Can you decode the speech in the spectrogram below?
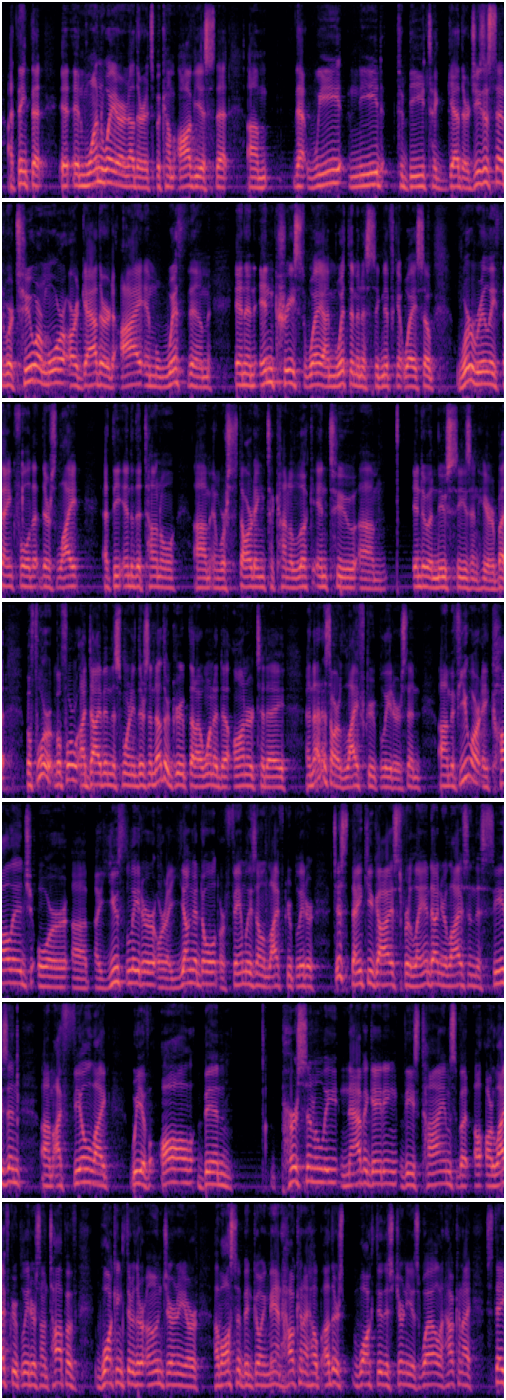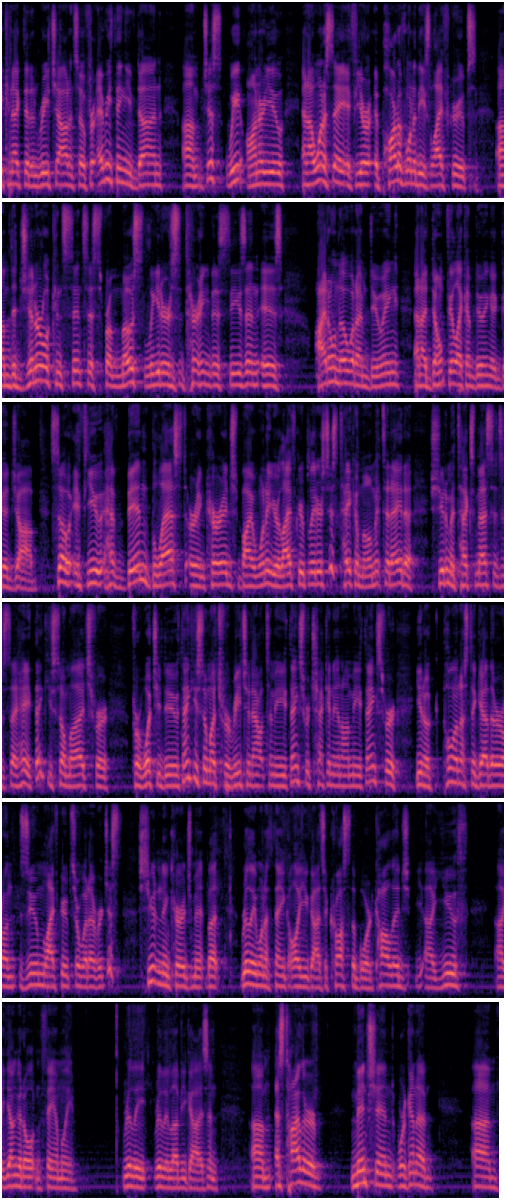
I think that it, in one way or another, it's become obvious that um, that we need to be together. Jesus said, Where two or more are gathered, I am with them in an increased way. I'm with them in a significant way. So we're really thankful that there's light at the end of the tunnel, um, and we're starting to kind of look into. Um, into a new season here. But before, before I dive in this morning, there's another group that I wanted to honor today, and that is our life group leaders. And um, if you are a college or uh, a youth leader or a young adult or family zone life group leader, just thank you guys for laying down your lives in this season. Um, I feel like we have all been personally navigating these times, but our life group leaders, on top of walking through their own journey, or have also been going, man, how can I help others walk through this journey as well? And how can I stay connected and reach out? And so, for everything you've done, um, just we honor you. And I want to say, if you're a part of one of these life groups, um, the general consensus from most leaders during this season is I don't know what I'm doing, and I don't feel like I'm doing a good job. So, if you have been blessed or encouraged by one of your life group leaders, just take a moment today to shoot them a text message and say, Hey, thank you so much for for what you do. Thank you so much for reaching out to me. Thanks for checking in on me. Thanks for, you know, pulling us together on Zoom life groups or whatever. Just an encouragement, but really want to thank all you guys across the board college, uh, youth, uh, young adult, and family. Really, really love you guys. And um, as Tyler mentioned, we're going to um,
